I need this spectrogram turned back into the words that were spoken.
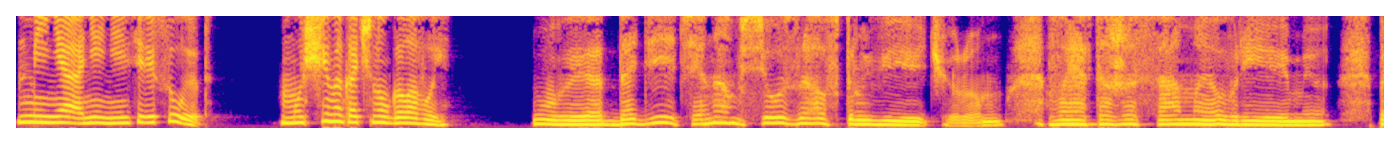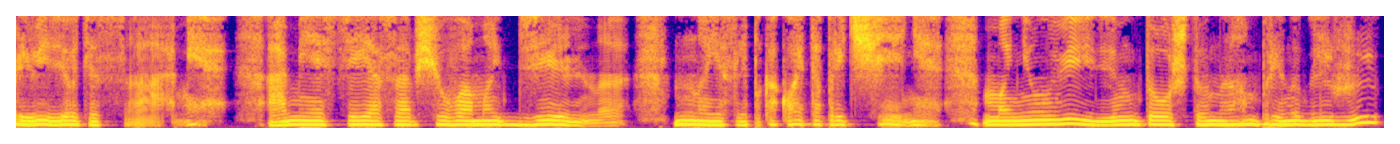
Меня они не интересуют». Мужчина качнул головой. «Вы отдадите нам все завтра вечером, в это же самое время. Привезете сами. О месте я сообщу вам отдельно, но если по какой-то причине мы не увидим то, что нам принадлежит,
